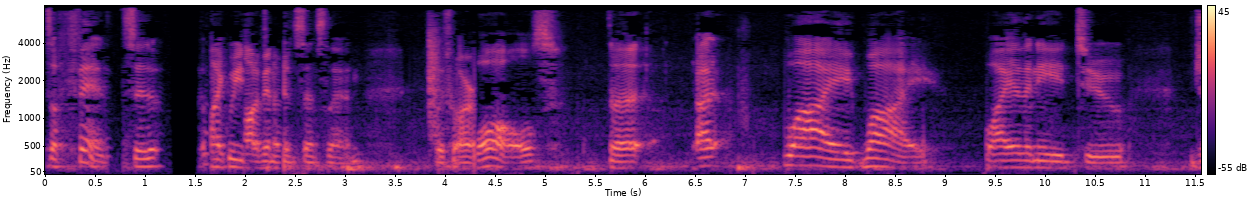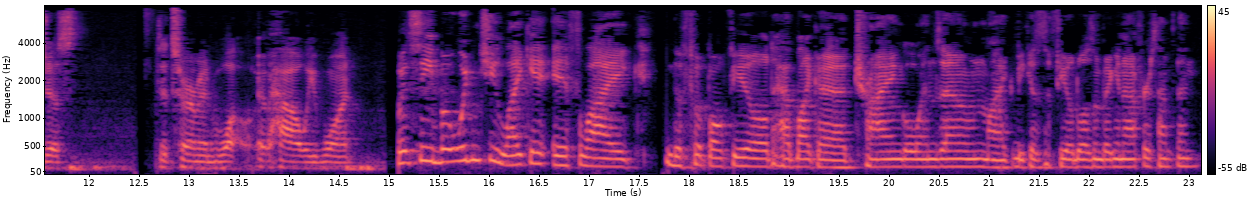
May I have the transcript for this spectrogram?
it's a fence. It, like we have innovated since then with our walls. The I, why why why the need to just determine what how we want But see, but wouldn't you like it if like the football field had like a triangle end zone, like because the field wasn't big enough or something?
